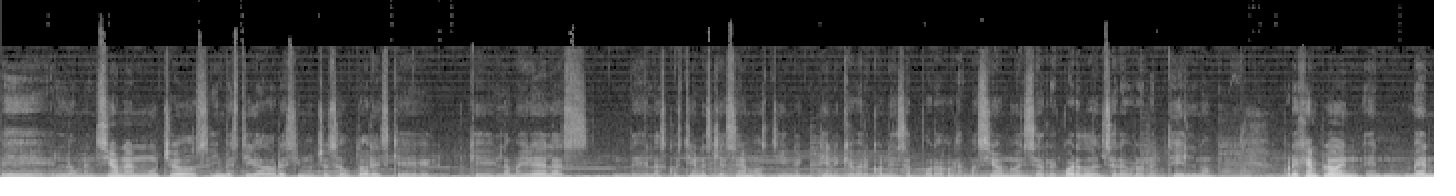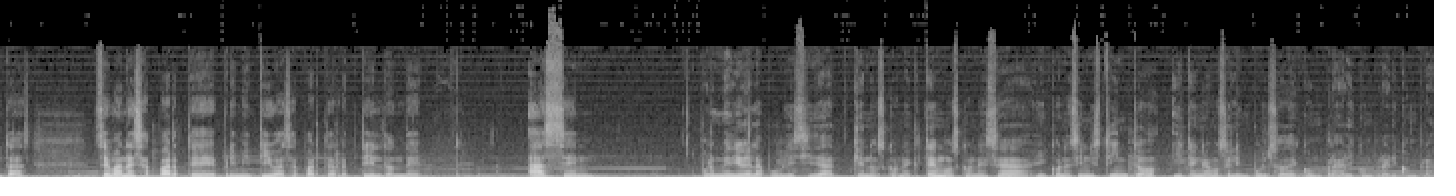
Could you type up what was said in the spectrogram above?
eh, lo mencionan muchos investigadores y muchos autores que, que la mayoría de las de las cuestiones que hacemos tiene, tiene que ver con esa programación o ese recuerdo del cerebro reptil, ¿no? Por ejemplo, en, en ventas se van a esa parte primitiva, esa parte reptil, donde hacen por medio de la publicidad que nos conectemos con, esa, y con ese instinto y tengamos el impulso de comprar y comprar y comprar.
